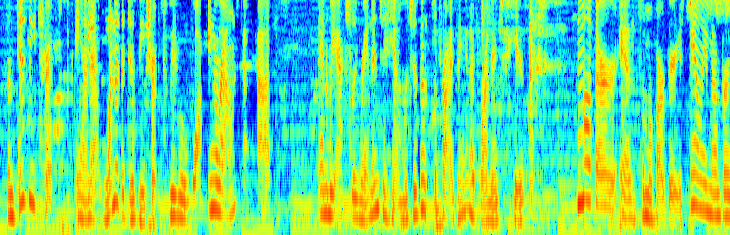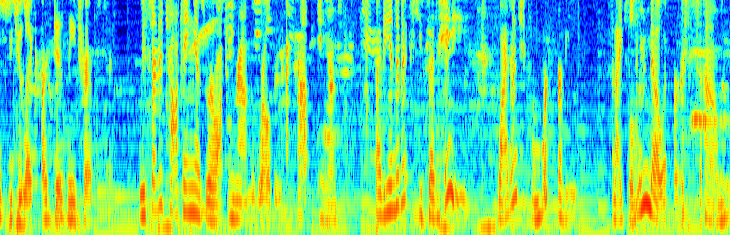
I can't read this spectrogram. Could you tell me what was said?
some Disney trips. And at one of the Disney trips, we were walking around Epcot and we actually ran into him, which isn't surprising. I've run into his mother and some of our various family members. We do like our Disney trips. We started talking as we were walking around the world in Epcot, and by the end of it, he said, Hey, why don't you come work for me? And I told him no at first um,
